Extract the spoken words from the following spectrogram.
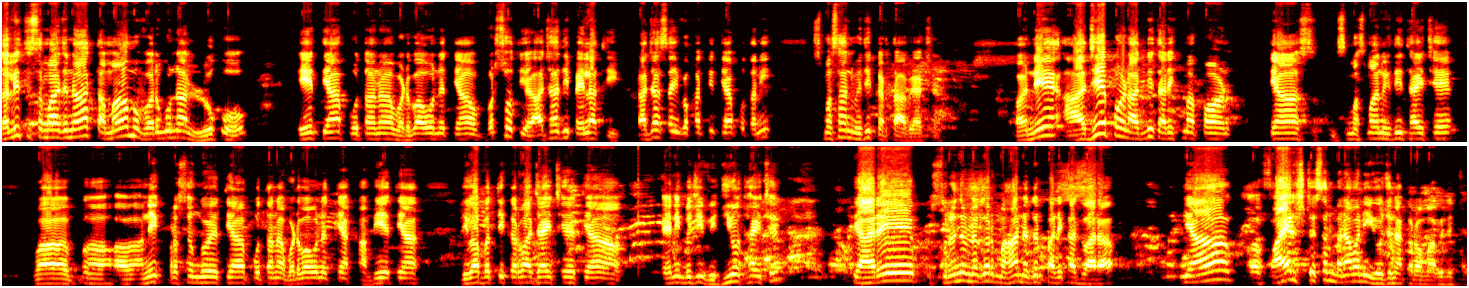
દલિત સમાજના તમામ વર્ગોના લોકો એ ત્યાં પોતાના વડવાઓને ત્યાં વર્ષોથી, આઝાદી પહેલાથી, રાજાશાહી વખતથી ત્યાં પોતાની સ્મશાન વિધિ કરતા આવ્યા છે. અને આજે પણ, આજની તારીખમાં પણ ત્યાં સ્મશાન વિધિ થાય છે. અનેક પ્રસંગોએ ત્યાં પોતાના વડવાઓને ત્યાં ખાંભીએ, ત્યાં દીવાબત્તી કરવા જાય છે, ત્યાં એની બધી વિધિઓ થાય છે. ત્યારે સુરેન્દ્રનગર મહાનગરપાલિકા દ્વારા ત્યાં ફાયર સ્ટેશન બનાવવાની યોજના કરવામાં આવેલી છે.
